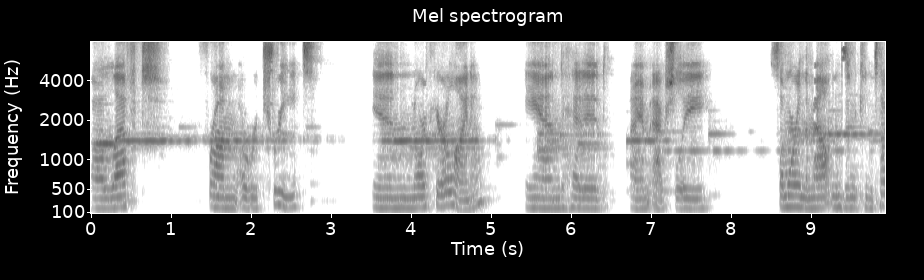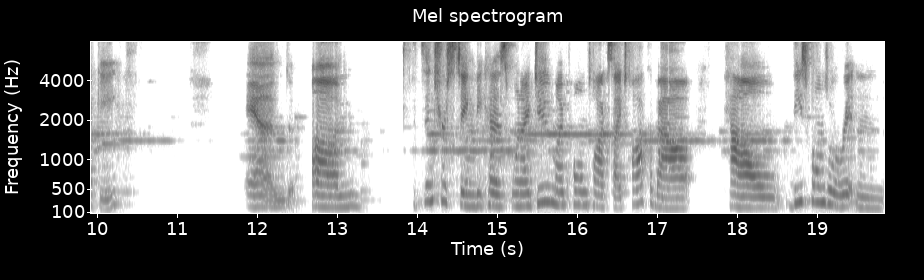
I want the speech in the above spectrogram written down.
uh, left from a retreat in North Carolina and headed, I am actually somewhere in the mountains in Kentucky. And um, it's interesting because when I do my poem talks, I talk about how these poems were written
